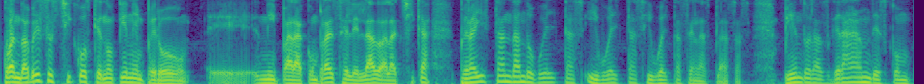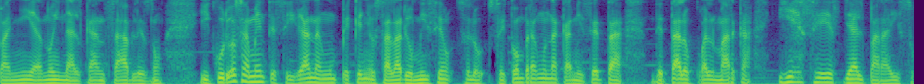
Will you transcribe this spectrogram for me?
Cuando a veces chicos que no tienen, pero eh, ni para comprarse el helado a la chica, pero ahí están dando vueltas y vueltas y vueltas en las plazas, viendo las grandes compañías, no inalcanzables, ¿no? Y curiosamente, si ganan un pequeño salario mísero, se, lo, se compran una camiseta de tal o cual marca y ese es ya el paraíso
